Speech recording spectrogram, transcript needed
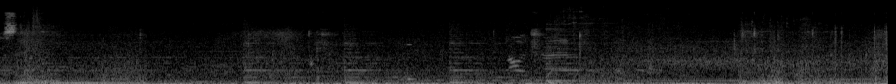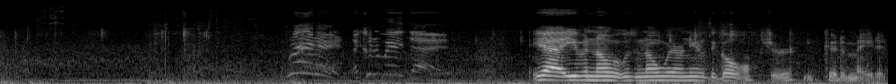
this stuff. Oh, man. Brandon! I could have made that! Yeah, even though it was nowhere near the goal. Sure, you could have made it.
